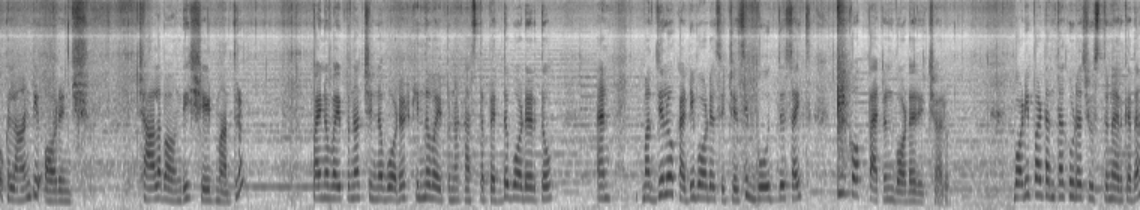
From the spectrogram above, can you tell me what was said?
ఒకలాంటి ఆరెంజ్ చాలా బాగుంది షేడ్ మాత్రం. పైన వైపున చిన్న బార్డర్ కింద వైపున కాస్త పెద్ద బార్డర్తో అండ్ మధ్యలో కడ్డీ బార్డర్స్ ఇచ్చేసి both the sides peacock pattern border ఇచ్చారు. బాడీ పార్ట్ అంతా కూడా చూస్తున్నారు కదా?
